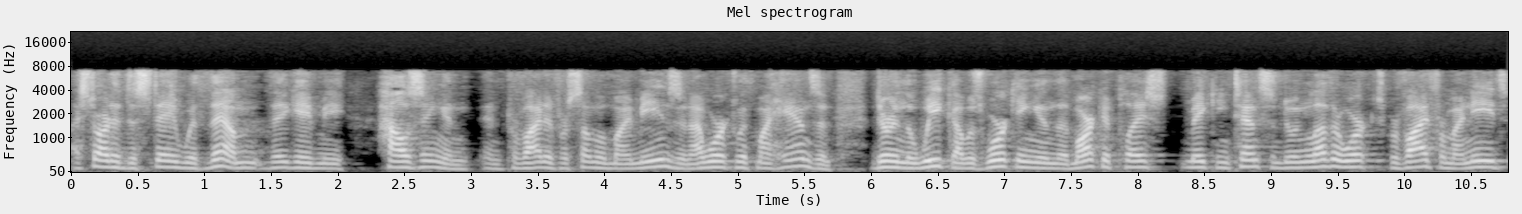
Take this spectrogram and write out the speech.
I started to stay with them, they gave me housing and, and provided for some of my means, and I worked with my hands, and during the week I was working in the marketplace, making tents and doing leather work to provide for my needs.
